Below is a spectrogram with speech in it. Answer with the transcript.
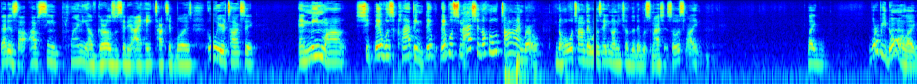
That is, I- I've seen plenty of girls who sit here, I hate toxic boys. Ooh, you're toxic. And meanwhile, shit, they was clapping. They, they was smashing the whole time, bro. The whole time they was hating on each other, they was smashing. So it's like, like, what are we doing? Like,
